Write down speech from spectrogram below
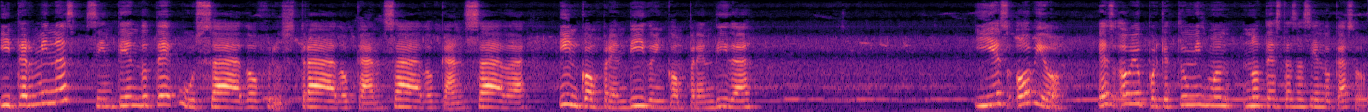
Y terminas sintiéndote usado, frustrado, cansado, cansada, incomprendido, incomprendida. Y es obvio, es obvio porque tú mismo no te estás haciendo caso.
